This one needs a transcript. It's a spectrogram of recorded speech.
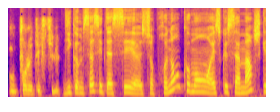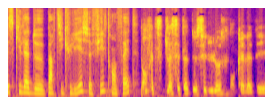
ou pour le textile. Dit comme ça, c'est assez euh, surprenant. Comment est-ce que ça marche? Qu'est-ce qu'il a de particulier ce filtre en fait? En fait, c'est de l'acétate de cellulose, donc elle a des,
